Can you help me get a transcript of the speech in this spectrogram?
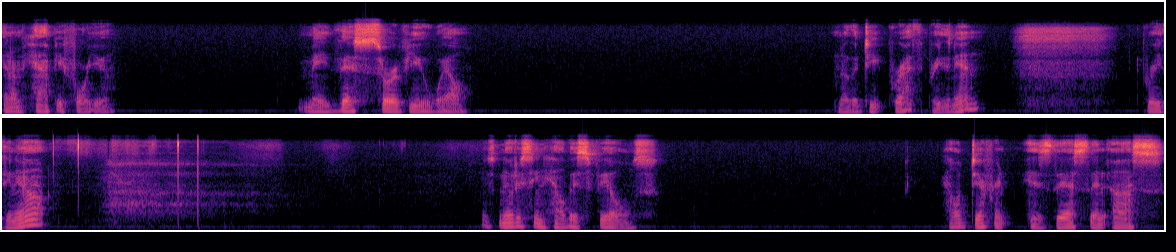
and I'm happy for you. May this serve you well. Another deep breath, breathing in, breathing out. Just noticing how this feels. How different is this than us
